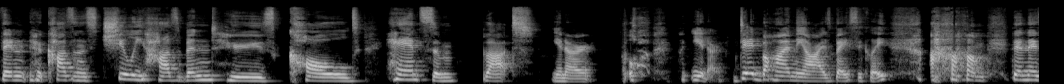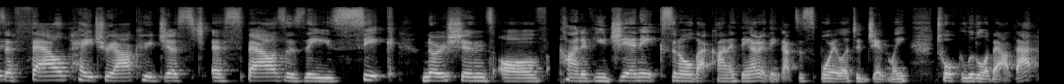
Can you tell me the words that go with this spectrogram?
Then her cousin's chilly husband, who's cold, handsome, but you know, you know, dead behind the eyes, basically. Um, then there's a foul patriarch who just espouses these sick notions of kind of eugenics and all that kind of thing. I don't think that's a spoiler to gently talk a little about that.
